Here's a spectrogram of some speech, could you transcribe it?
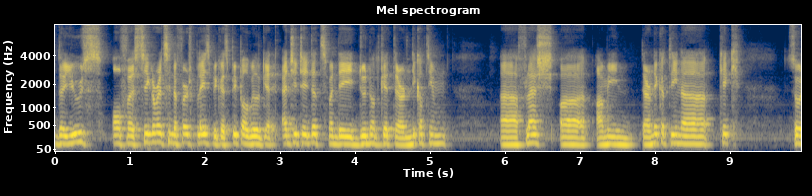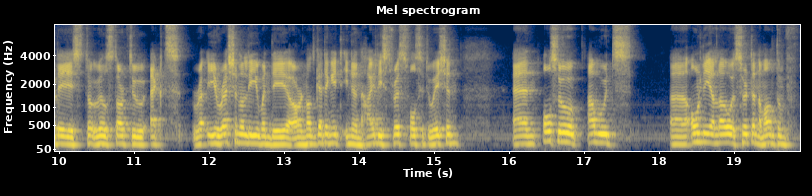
the use of uh, cigarettes in the first place because people will get agitated when they do not get their nicotine uh, flash. Uh, I mean their nicotine uh, kick. So they st- will start to act irrationally when they are not getting it in a highly stressful situation. And also, I would uh, only allow a certain amount of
